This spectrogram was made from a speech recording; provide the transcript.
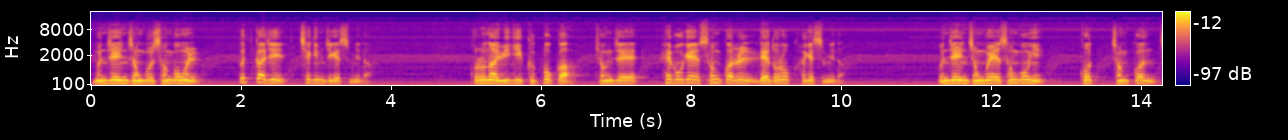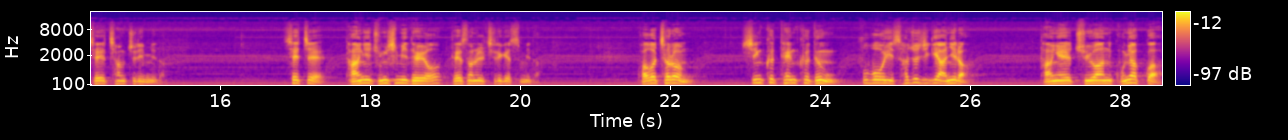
문재인 정부 성공을 끝까지 책임지겠습니다. 코로나 위기 극복과 경제 회복의 성과를 내도록 하겠습니다. 문재인 정부의 성공이 곧 정권 재창출입니다. 셋째, 당이 중심이 되어 대선을 치르겠습니다. 과거처럼 싱크탱크 등 후보의 사조직이 아니라 당의 주요한 공약과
